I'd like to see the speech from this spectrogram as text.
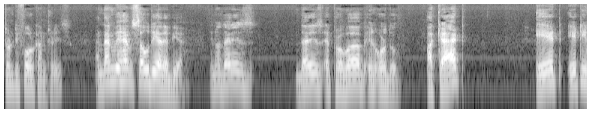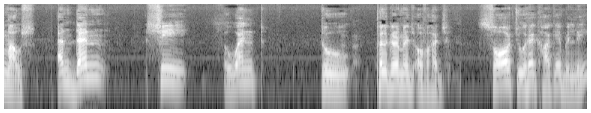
twenty four countries then we have Saudi are there اردو اکیٹ at eighty and then she went to فلگر کھا کے بلی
